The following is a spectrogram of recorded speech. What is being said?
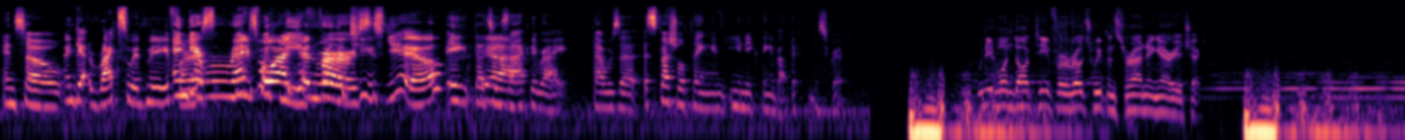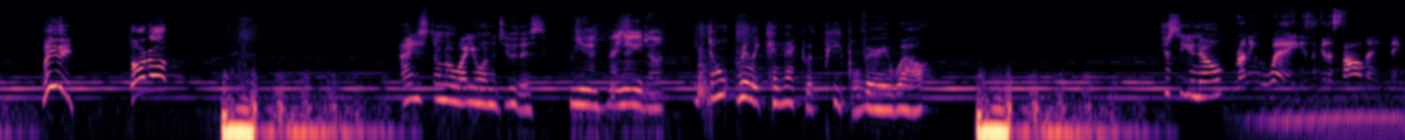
And so and get Rex with me and first, get Rex before with me I can first. really choose you. It, that's yeah. exactly right. That was a, a, special thing and unique thing about the, the script. We need one dog team for a road sweep and surrounding area check. Leavey, dog up. I just don't know why you want to do this. Yeah, I know you don't. You don't really connect with people very well. Just so you know, running away isn't going to solve anything.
